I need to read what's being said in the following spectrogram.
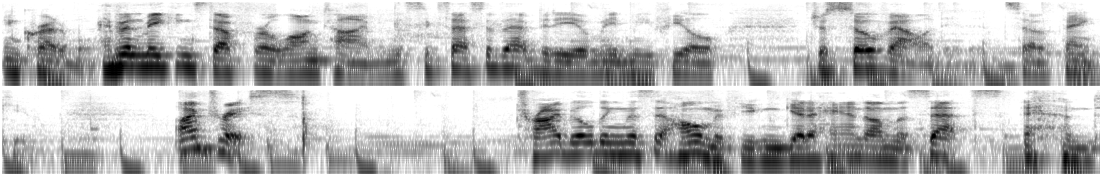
incredible. I've been making stuff for a long time and the success of that video made me feel just so validated, so thank you. I'm Trace. try building this at home if you can get a hand on the sets. And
